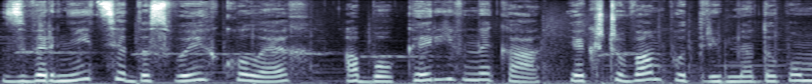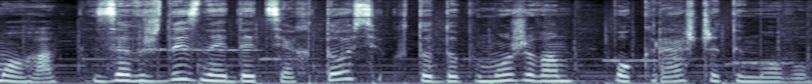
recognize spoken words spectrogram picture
Зверніться до своїх колег або керівника, якщо вам потрібна допомога. Завжди знайдеться хтось, хто допоможе вам покращити мову.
